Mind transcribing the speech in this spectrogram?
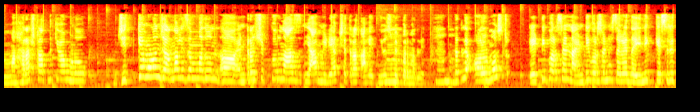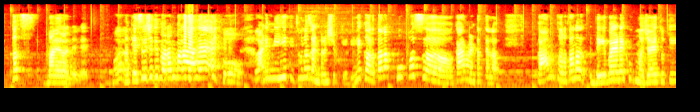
महाराष्ट्रात किंवा म्हणू जितके म्हणून जर्नलिझम मधून इंटर्नशिप करून आज या मीडिया क्षेत्रात आहेत न्यूजपेपर मधले. त्यातले almost eighty percent ninety percent हे सगळे दैनिक केसरीतच बाहेर आलेले आहेत. केसरीची ती परंपरा आहे हो. आणि मीही तिथूनच इंटर्नशिप केली हे करताना खूपच काय म्हणतात त्याला काम करताना डे बाय डे खूप मजा येत होती.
